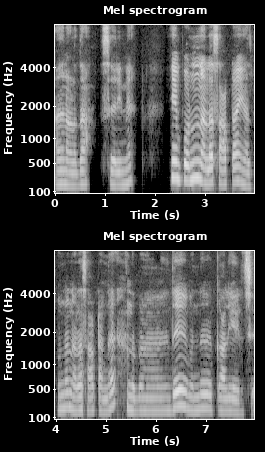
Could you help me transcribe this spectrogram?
அதனால தான் சரின்னு. என் பொண்ணு நல்லா சாப்பிட்டா என் ஹஸ்பண்டும் நல்லா சாப்பிட்டாங்க. அந்த இதே வந்து காலி ஆயிடுச்சு.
